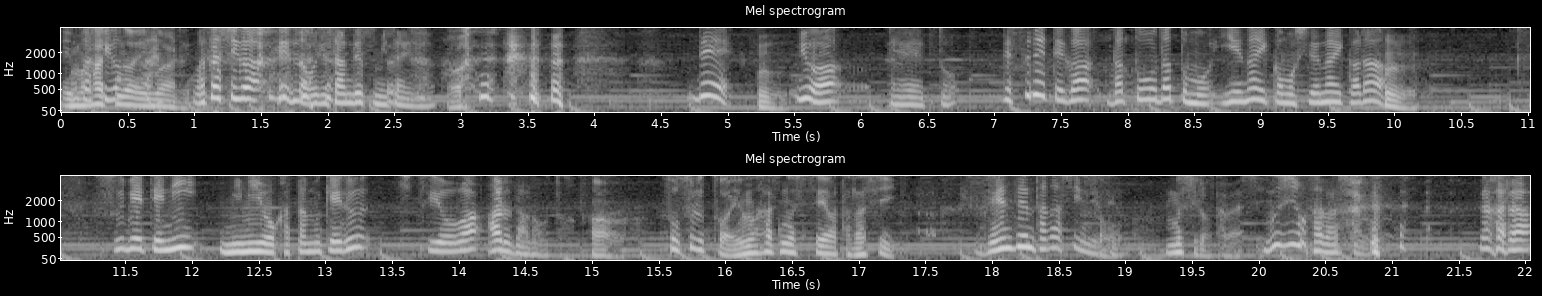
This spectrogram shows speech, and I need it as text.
M8 がの MR。私が変なおじさんですみたいな でうん。要はえっ、とで全てが妥当だとも言えないかもしれないから、うん。全てに耳を傾ける必要はあるだろうとああそうすると M8 の姿勢は正しい。全然正しいんですよ。むしろ正しい。むしろ正しいだから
